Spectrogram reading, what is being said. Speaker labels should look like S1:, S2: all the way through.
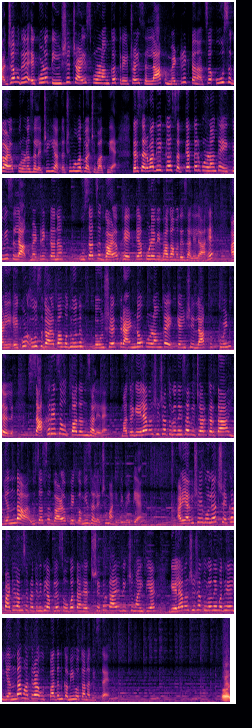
S1: राज्यामध्ये एकूण तीनशे चाळीस पूर्णांक त्रेचाळीस लाख मेट्रिक टनाचं ऊस गाळप पूर्ण झाल्याची ही आताची महत्वाची बातमी आहे. तर सर्वाधिक सत्याहत्तर पूर्णांक एकवीस लाख मेट्रिक टन ऊसाचं गाळप हे एकट्या पुणे विभागामध्ये झालेलं आहे. आणि एकूण ऊस गाळपामधून दोनशे त्र्याण्णव पूर्णांक एक्क्याऐंशी लाख क्विंटल साखरेचं उत्पादन झालेलं आहे. मात्र गेल्या वर्षीच्या तुलनेचा विचार करता यंदा ऊसाचं गाळप हे कमी झाल्याची माहिती मिळते आहे. आणि याविषयी बोलूयात. शेखर पाटील आमचे प्रतिनिधी आपल्यासोबत आहेत. शेखर काय अधिकची माहिती आहे? गेल्या वर्षीच्या तुलनेमध्ये यंदा मात्र उत्पादन कमी होताना दिसत आहे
